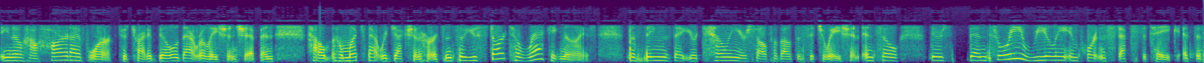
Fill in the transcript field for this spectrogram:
you know, how hard I've worked to try to build that relationship and how, how much that rejection hurts. And so you start to recognize the things that you're telling yourself about the situation. And so there's then three really important steps to take at this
